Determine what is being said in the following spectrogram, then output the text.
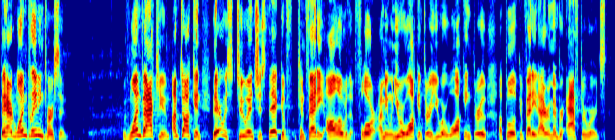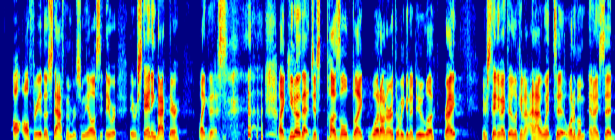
They hired one cleaning person with one vacuum. I'm talking, there was two inches thick of confetti all over the floor. I mean, when you were walking through, you were walking through a pool of confetti. And I remember afterwards, all, all three of those staff members from the LSC, they were, they were standing back there like this. like, you know, that just puzzled, like, what on earth are we going to do look, right? They're standing back there looking, and I went to one of them and I said,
